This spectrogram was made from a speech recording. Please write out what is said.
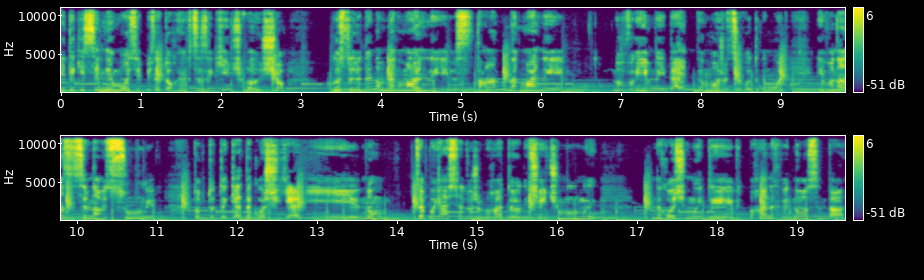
і такі сильні емоції після того, як це закінчували, що просто людина в нормальний стан, нормальний, ну в рівний день не може цього отримувати, і вона за цим навіть сумує. Тобто таке також є. І ну, це пояснює дуже багато речей, чому ми не хочемо йти від поганих відносин. Да?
